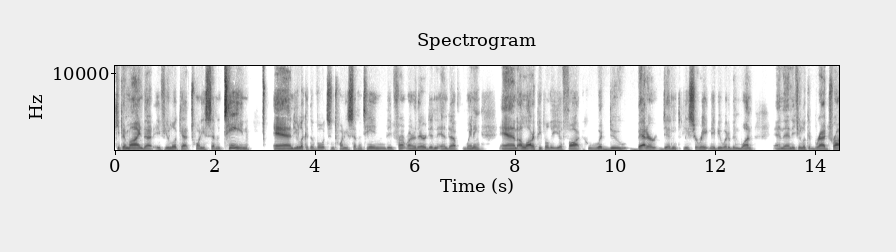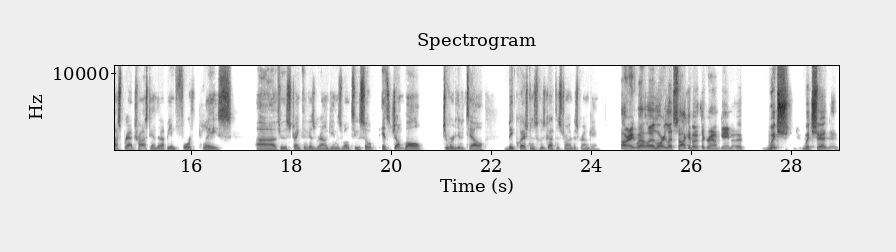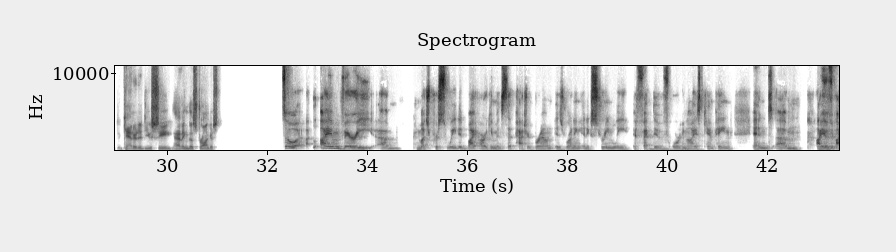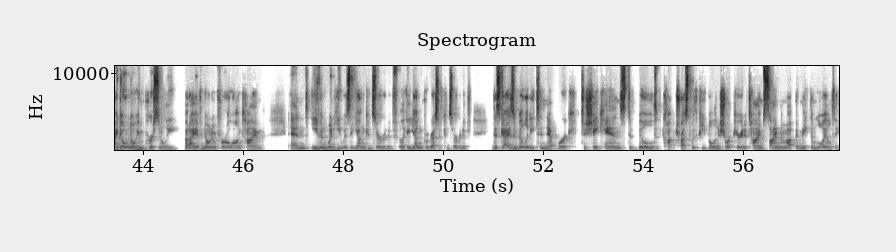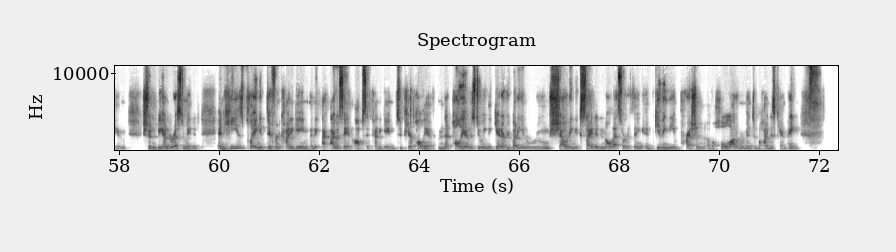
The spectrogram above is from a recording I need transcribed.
Keep in mind that if you look at 2017 and you look at the votes in 2017, the front runner there didn't end up winning. And a lot of people that you thought who would do better didn't. Lisa Raitt maybe would have been one. And then if you look at Brad Trost, Brad Trost ended up in fourth place uh, through the strength of his ground game as well too. So it's jump ball, too early to tell. Big question is who's got the strongest ground game. All right. Well, uh, Lori, let's talk about the ground game. Uh, which which uh, candidate do you see having the strongest? So I am very um, much persuaded by arguments that Patrick Brown is running an extremely effective, mm-hmm. organized campaign. And um, I have I don't know him personally, but I have known him for a long time. And even when he was a young conservative, like a young progressive conservative, this guy's ability to network, to shake hands, to build trust with people in a short period of time, sign them up and make them loyal to him shouldn't be underestimated. And he's playing a different kind of game. And I would say an opposite kind of game to Pierre Poilievre, and that Poilievre is doing to get everybody in a room shouting, excited, and all that sort of thing, and giving the impression of a whole lot of momentum behind his campaign.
